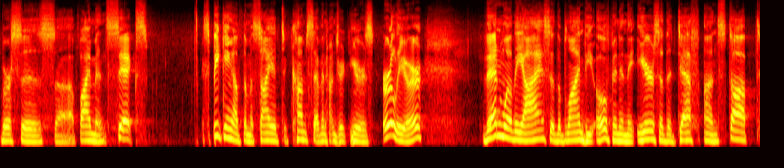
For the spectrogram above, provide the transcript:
verses uh, 5 and 6. Speaking of the Messiah to come 700 years earlier, then will the eyes of the blind be open and the ears of the deaf unstopped.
